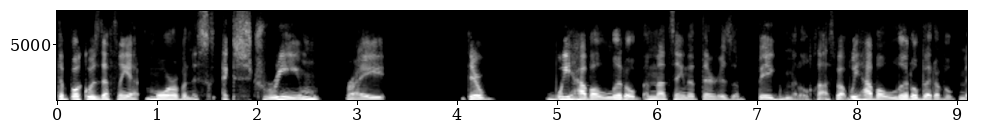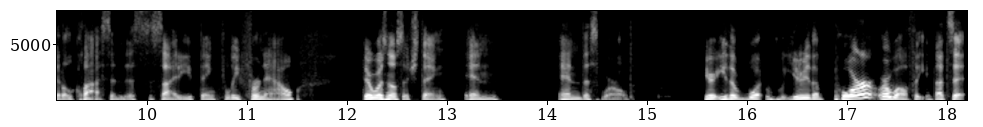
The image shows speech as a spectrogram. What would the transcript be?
the book was definitely at more of an ex- extreme, right? There, we have a little. I'm not saying that there is a big middle class, but we have a little bit of a middle class in this society. Thankfully, for now, there was no such thing in in this world. You're either what you're either poor or wealthy. That's it.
